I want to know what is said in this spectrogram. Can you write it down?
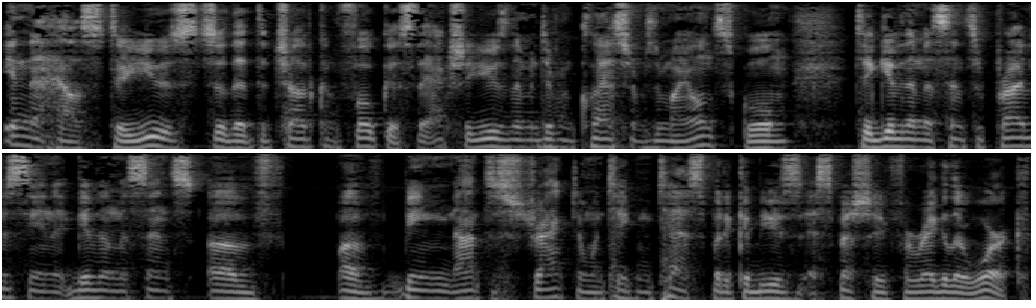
in the house to use so that the child can focus. They actually use them in different classrooms in my own school to give them a sense of privacy and it give them a sense of of being not distracted when taking tests, but it could be used especially for regular work.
